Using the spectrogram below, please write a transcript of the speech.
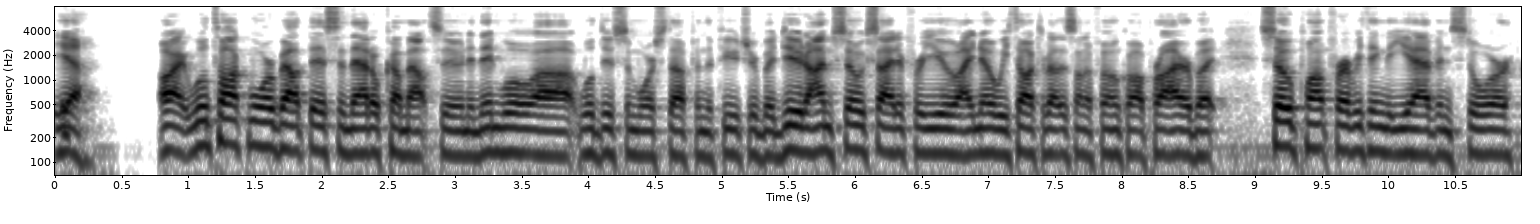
Yeah. All right, we'll talk more about this, and that'll come out soon, and then we'll uh, we'll do some more stuff in the future. But dude, I'm so excited for you. I know we talked about this on a phone call prior, but so pumped for everything that you have in store.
